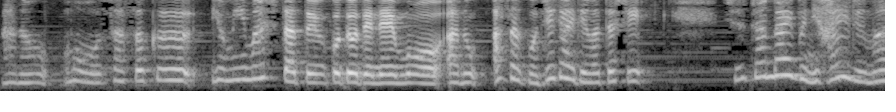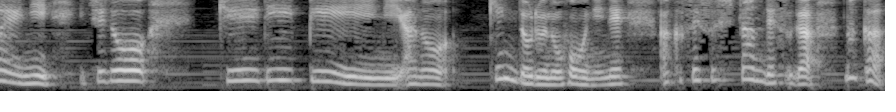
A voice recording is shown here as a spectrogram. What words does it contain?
あの、もう早速読みましたということでね、もうあの、朝5時台で私、しゅうちゃんライブに入る前に一度 KDP にあの、Kindle の方にね、アクセスしたんですが、なんか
